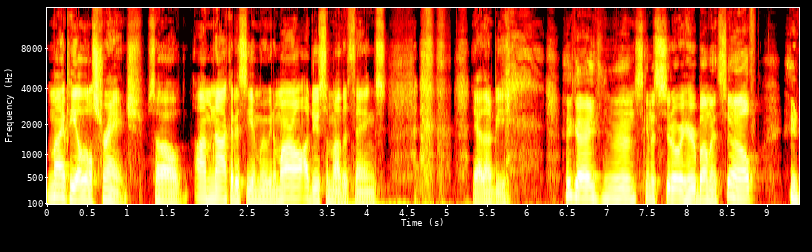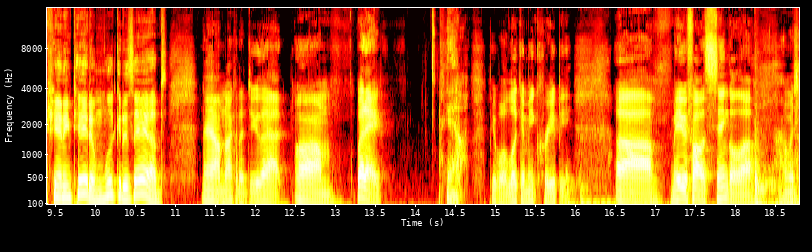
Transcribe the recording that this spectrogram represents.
might be a little strange. So I'm not going to see a movie tomorrow. I'll do some other things. yeah, that'd be. hey guys, I'm just going to sit over here by myself and Channing Tatum, look at his abs. Now I'm not going to do that. Um, but hey, yeah, people look at me creepy. Uh, maybe if I was single, uh, I would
